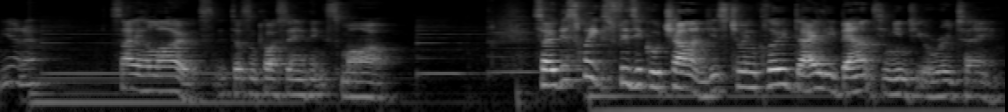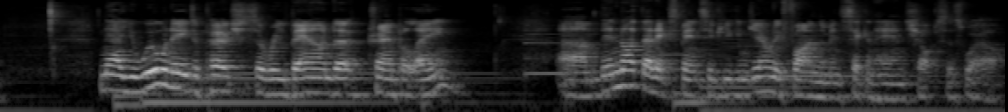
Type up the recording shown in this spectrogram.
you know, say hello. It doesn't cost anything. Smile. So, this week's physical challenge is to include daily bouncing into your routine. Now, you will need to purchase a rebounder trampoline. Um, they're not that expensive, you can generally find them in second-hand shops as well.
